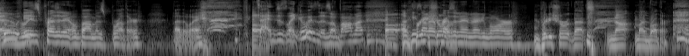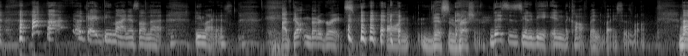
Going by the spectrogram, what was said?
Every, is President Obama's brother, by the way? I'm just like, who is this, Obama? oh, I'm he's not our sure. president anymore. I'm pretty sure that's not my brother. Okay, B minus on that. B minus. I've gotten better grades on this impression. This is going to be in the Kaufman device as well. Well,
